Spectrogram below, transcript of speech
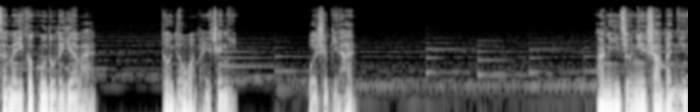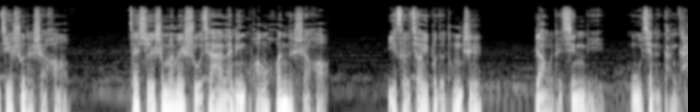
在每一个孤独的夜晚，都有我陪着你。我是彼岸。二零一九年上半年结束的时候，在学生们为暑假来临狂欢的时候，一则教育部的通知，让我的心里无限的感慨。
